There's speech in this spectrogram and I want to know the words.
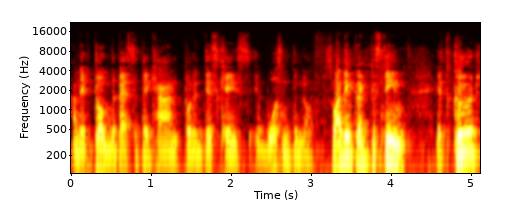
and they've done the best that they can. But in this case, it wasn't enough. So I think like this team, it's good,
